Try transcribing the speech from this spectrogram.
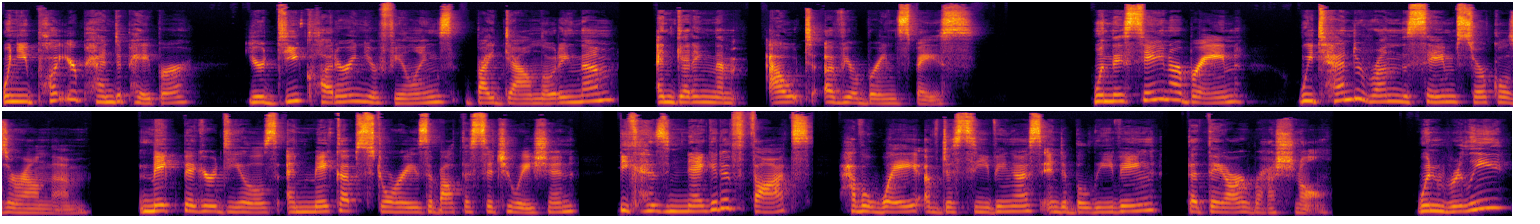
When you put your pen to paper, you're decluttering your feelings by downloading them and getting them out of your brain space. When they stay in our brain, we tend to run the same circles around them, make bigger deals, and make up stories about the situation because negative thoughts have a way of deceiving us into believing that they are rational, when really,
